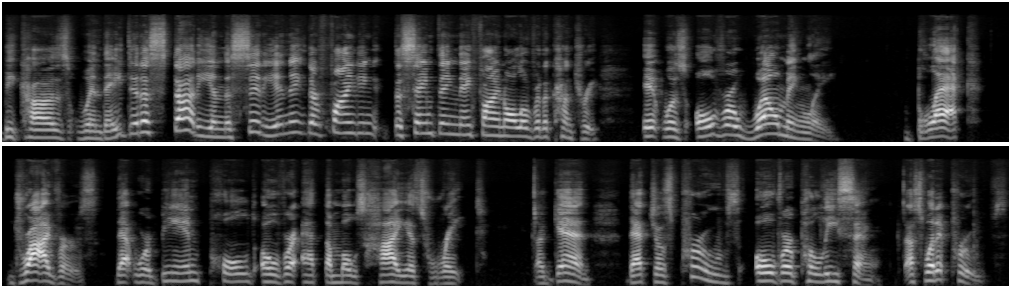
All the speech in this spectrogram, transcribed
Because when they did a study in the city, and they, they're finding the same thing they find all over the country, it was overwhelmingly black drivers that were being pulled over at the most highest rate. Again, that just proves over policing. That's what it proves.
